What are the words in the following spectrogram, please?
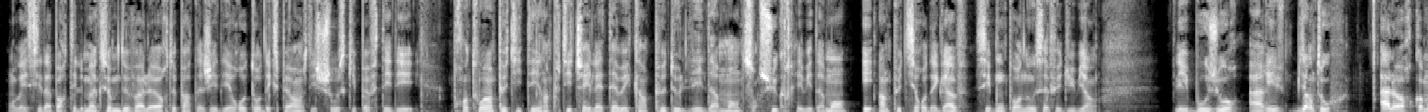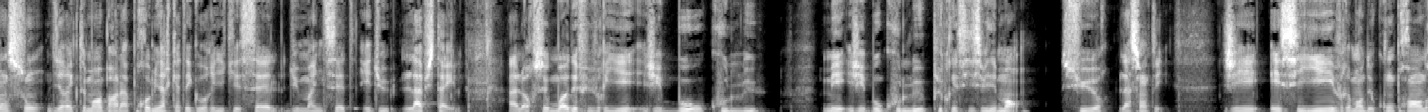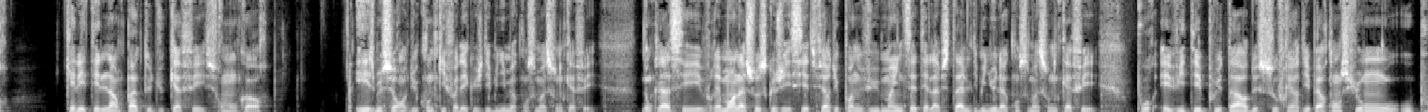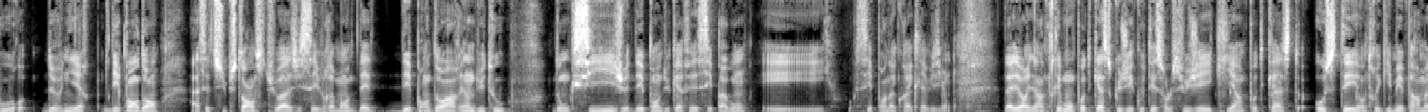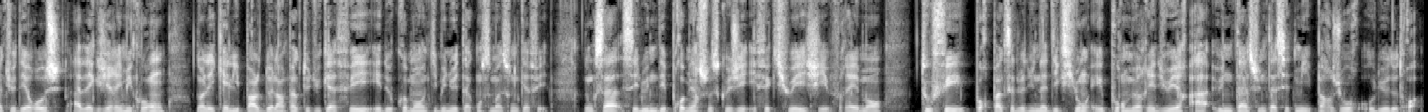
On va essayer d'apporter le maximum de valeur, te partager des retours d'expérience, des choses qui peuvent t'aider. Prends-toi un petit thé, un petit chai latte avec un peu de lait d'amande sans sucre, évidemment, et un petit sirop d'agave. C'est bon pour nous, ça fait du bien les beaux jours arrivent bientôt. Alors, commençons directement par la première catégorie qui est celle du mindset et du lifestyle. Alors, ce mois de février, j'ai beaucoup lu, mais j'ai beaucoup lu plus précisément sur la santé. J'ai essayé vraiment de comprendre quel était l'impact du café sur mon corps et je me suis rendu compte qu'il fallait que je diminue ma consommation de café. Donc là, c'est vraiment la chose que j'ai essayé de faire du point de vue mindset et lifestyle, diminuer la consommation de café pour éviter plus tard de souffrir d'hypertension ou pour devenir dépendant à cette substance. Tu vois, j'essaie vraiment d'être dépendant à rien du tout. Donc si je dépends du café, c'est pas bon et c'est pas en accord avec la vision. D'ailleurs, il y a un très bon podcast que j'ai écouté sur le sujet, qui est un podcast hosté, entre guillemets, par Mathieu Desroches, avec Jérémy Coron, dans lesquels il parle de l'impact du café et de comment diminuer ta consommation de café. Donc ça, c'est l'une des premières choses que j'ai effectuées. J'ai vraiment tout fait pour pas que ça devienne une addiction et pour me réduire à une tasse, une tasse et demie par jour au lieu de trois.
